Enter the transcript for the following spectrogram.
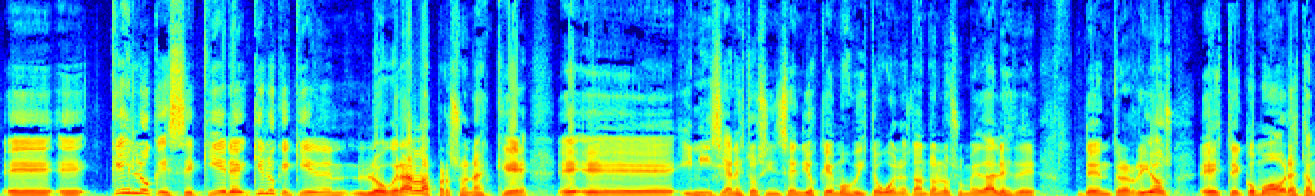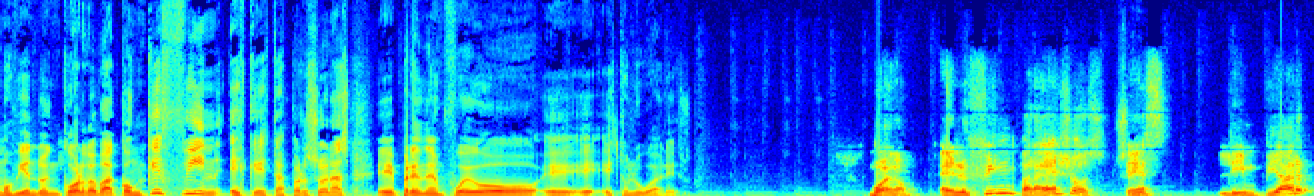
¿qué es lo que se quiere, qué es lo que quieren lograr las personas que inician estos incendios que hemos visto, bueno, tanto en los humedales de, de Entre Ríos, este, como ahora estamos viendo en Córdoba? ¿Con qué fin es que estas personas prenden fuego estos lugares? Bueno, el fin para ellos es limpiar,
